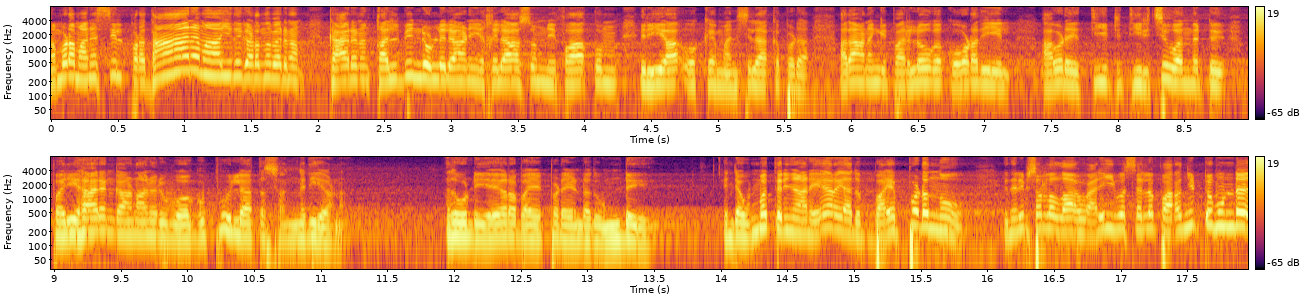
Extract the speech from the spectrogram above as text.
നമ്മുടെ മനസ്സിൽ പ്രധാനമായി ഇത് കടന്നു വരണം. കാരണം കൽബിന്റെ ഉള്ളിലാണ് ഇഖ്ലാസും നിഫാക്കും റിയ ഒക്കെ മനസ്സിലാക്കപ്പെടുക. അതാണെങ്കിൽ പരലോക കോടതിയിൽ അവിടെ എത്തിയിട്ട് തിരിച്ചു വന്നിട്ട് പരിഹാരം കാണാനൊരു വകുപ്പില്ലാത്ത സംഗതിയാണ്. അതുകൊണ്ട് ഏറെ ഭയപ്പെടേണ്ടതുണ്ട്. എന്റെ ഉമ്മത്തിന് ഞാൻ ഏറെ അത് ഭയപ്പെടുന്നു എന്ന് നബി സല്ലല്ലാഹു അലൈഹി വസല്ലം പറഞ്ഞിട്ടുമുണ്ട്.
